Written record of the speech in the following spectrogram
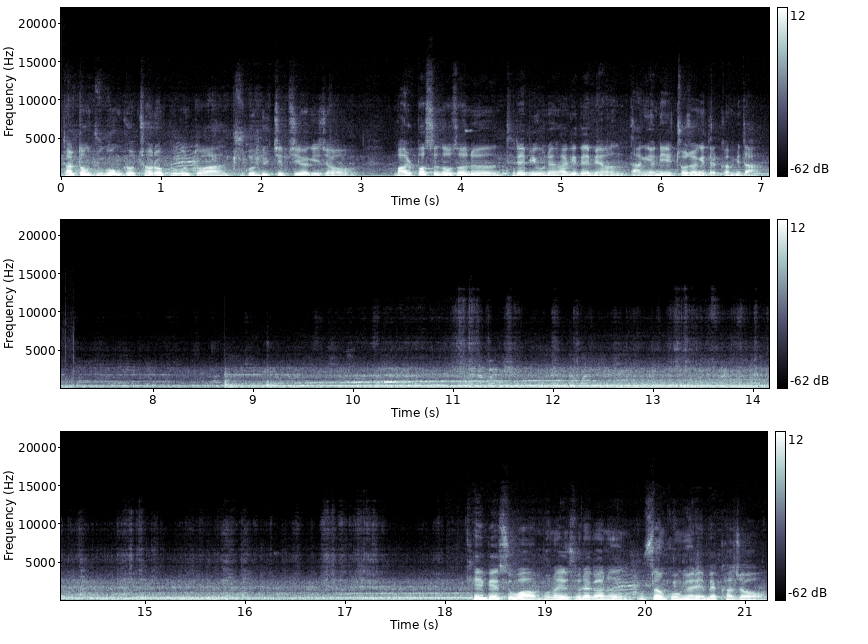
달동 주공 교차로 부근 또한 주거 밀집 지역이죠. 마을버스 노선은 트랩이 운행하게 되면 당연히 조정이 될 겁니다. KBS와 문화예술회관은 울산 공연의 메카죠.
